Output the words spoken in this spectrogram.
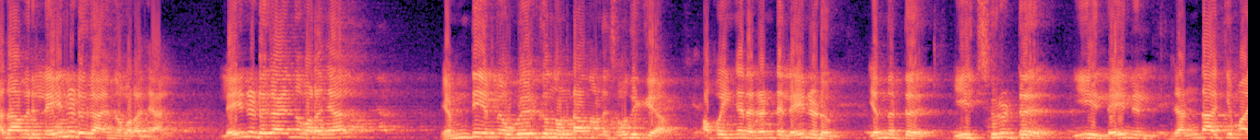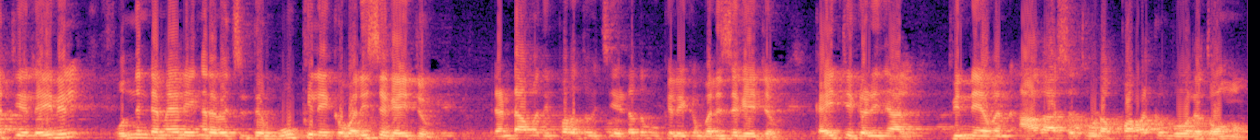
അത് അവർ ലൈൻ ഇടുക എന്ന് പറഞ്ഞാൽ ലൈൻ ഇടുക എന്ന് പറഞ്ഞാൽ എം ഡി എം എ ഉപയോഗിക്കുന്നുണ്ടാന്നാണ് ചോദിക്കുക. അപ്പൊ ഇങ്ങനെ രണ്ട് ലൈൻ ഇടും. എന്നിട്ട് ഈ ചുരുട്ട് ഈ ലൈനിൽ രണ്ടാക്കി മാറ്റിയ ലൈനിൽ ഒന്നിന്റെ മേലെ ഇങ്ങനെ വെച്ചിട്ട് മൂക്കിലേക്ക് വലിച്ചു കയറ്റും. രണ്ടാമത് ഇപ്പുറത്ത് വെച്ച് ഇടത് മൂക്കിലേക്കും വലിച്ചു കയറ്റും. കയറ്റി കഴിഞ്ഞാൽ പിന്നെ അവൻ ആകാശത്തൂടെ പറക്കും പോലെ തോന്നും.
